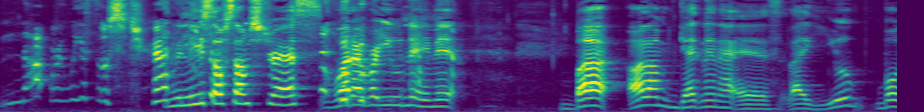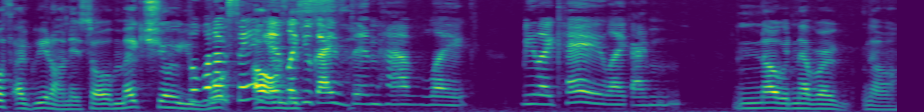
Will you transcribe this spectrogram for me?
not release of stress. release of some stress, whatever you name it. But all I'm getting at is like you both agreed on it, so make sure you. But what I'm saying is like you guys didn't have like be like, hey, like I'm. No, we never. No.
